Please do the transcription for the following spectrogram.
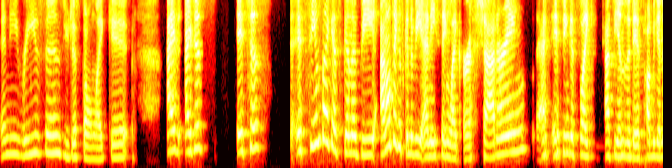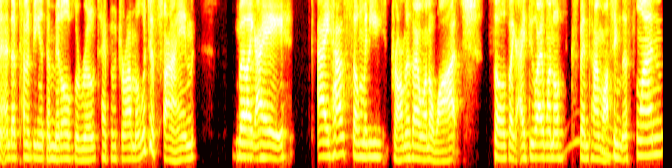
any reasons you just don't like it? I I just it just it seems like it's gonna be i don't think it's gonna be anything like earth shattering I, I, think it's like at the end of the day it's probably gonna end up kind of being like a middle of the road type of drama which is fine. Yeah. but like i i have so many dramas i want to watch. So it's like i do i want to mm-hmm. spend time watching this one?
